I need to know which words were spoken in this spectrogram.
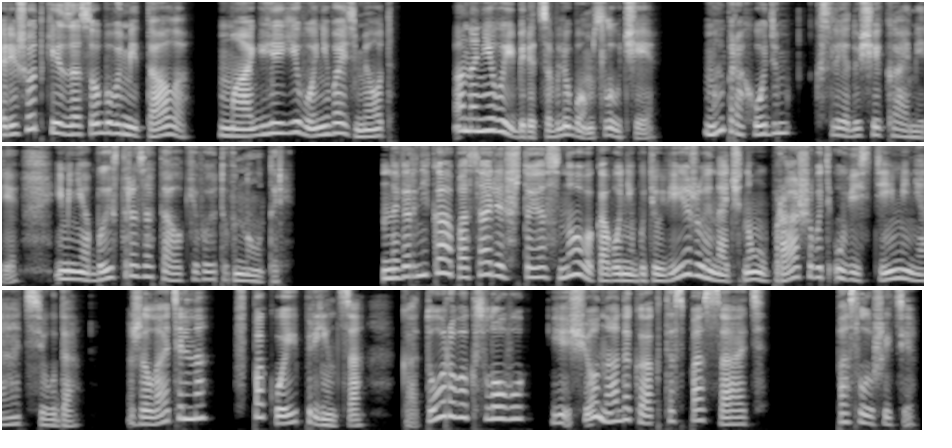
«Решетки из особого металла. Магия его не возьмет. Она не выберется в любом случае». Мы проходим к следующей камере, и меня быстро заталкивают внутрь. Наверняка опасались, что я снова кого-нибудь увижу и начну упрашивать увести меня отсюда. Желательно в покое принца, которого, к слову, еще надо как-то спасать. «Послушайте,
